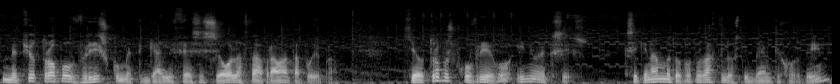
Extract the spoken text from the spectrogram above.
με ποιο τρόπο βρίσκουμε την καλή θέση σε όλα αυτά τα πράγματα που είπα. Και ο τρόπος που έχω βρει εγώ είναι ο εξής. Ξεκινάμε με το πρώτο δάχτυλο στην πέμπτη χορδή,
